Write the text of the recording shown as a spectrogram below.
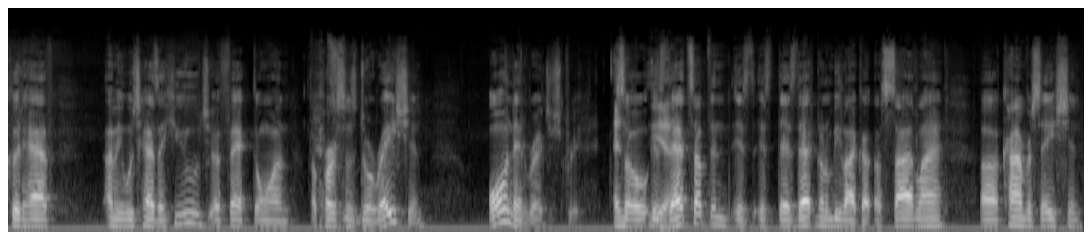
could have, I mean, which has a huge effect on a person's duration on that registry. And, so is yeah. that something? Is is, is that going to be like a, a sideline uh, conversation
